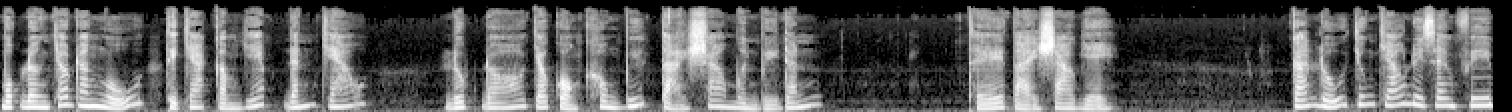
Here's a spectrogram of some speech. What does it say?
một lần cháu đang ngủ thì cha cầm dép đánh cháu. Lúc đó cháu còn không biết tại sao mình bị đánh. Thế tại sao vậy? Cả lũ chúng cháu đi xem phim,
